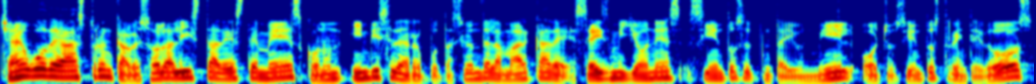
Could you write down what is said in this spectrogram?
Changwo de Astro encabezó la lista de este mes con un índice de reputación de la marca de 6.171.832,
